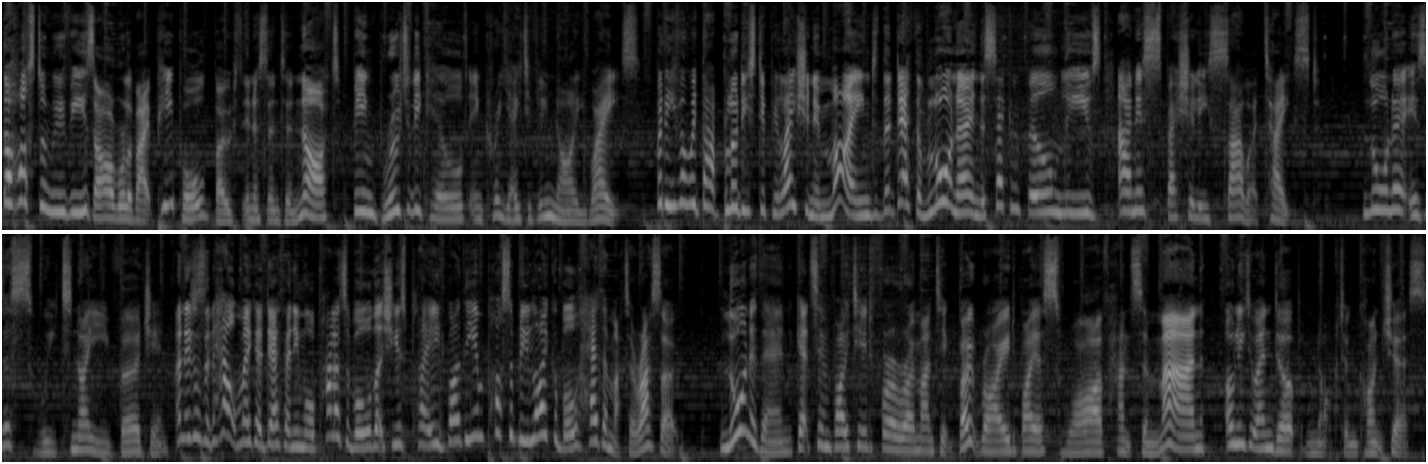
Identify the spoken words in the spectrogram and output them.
The Hostel movies are all about people, both innocent and not, being brutally killed in creatively gnarly ways. But even with that bloody stipulation in mind, the death of Lorna in the second film leaves an especially sour taste. Lorna is a sweet, naive virgin, and it doesn't help make her death any more palatable that she is played by the impossibly likeable Heather Matarazzo. Lorna then gets invited for a romantic boat ride by a suave, handsome man, only to end up knocked unconscious.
